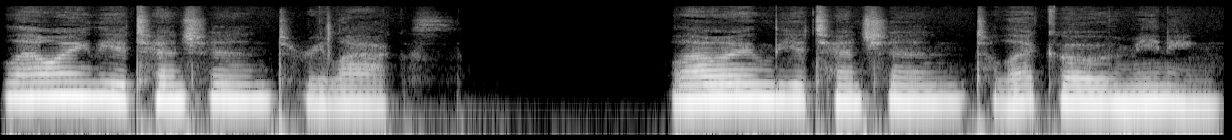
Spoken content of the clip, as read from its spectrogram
Allowing the attention to relax, allowing the attention to let go of meaning,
